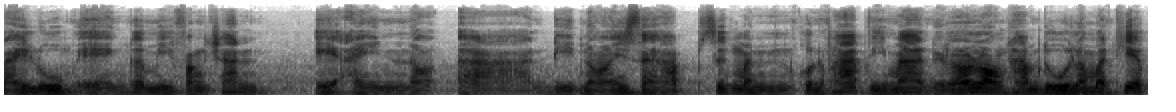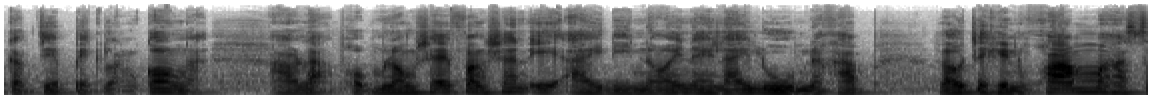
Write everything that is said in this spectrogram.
Lightroom เองก็มีฟังก์ชัน AI no- อ่า D noise นะครับ ซึ่งมันคุณภาพดีมาก เดี๋ยวเราลองทำดูแล้วมาเทียบกับ JPEG หลังกล้องอะ่ะ เอาละผมลองใช้ฟังก์ชัน AI D noise ใน Lightroom นะครับ เราจะเห็นความมหัศ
